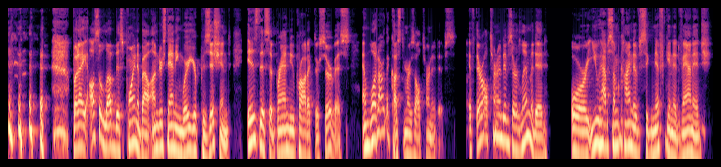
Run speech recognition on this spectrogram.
but I also love this point about understanding where you're positioned. Is this a brand new product or service? And what are the customer's alternatives? If their alternatives are limited, or you have some kind of significant advantage,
